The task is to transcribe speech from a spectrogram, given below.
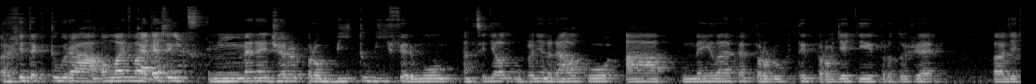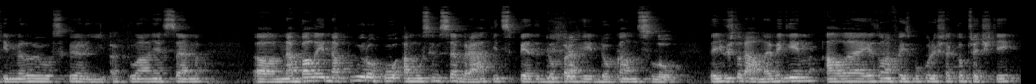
Architektura, online marketing manager pro B2B firmu a chci dělat úplně na dálku a nejlépe produkty pro děti, protože eh, děti miluju skvělý. Aktuálně jsem eh, na Bali na půl roku a musím se vrátit zpět do Prahy, do kanclu. Teď už to dál nevidím, ale je to na Facebooku, když tak to přečti.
